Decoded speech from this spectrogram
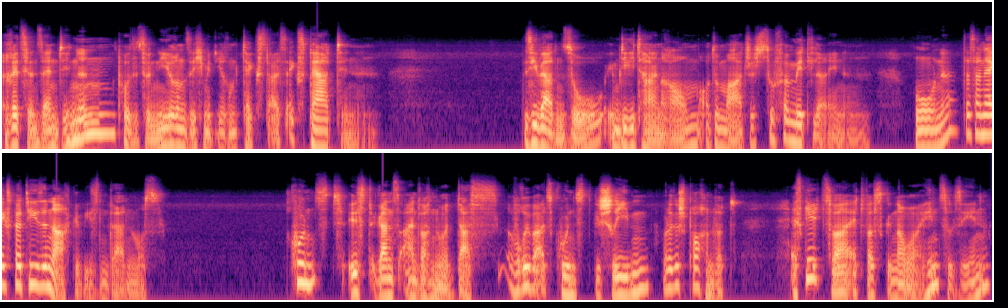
Rezensentinnen positionieren sich mit ihrem Text als Expertinnen. Sie werden so im digitalen Raum automatisch zu Vermittlerinnen ohne dass eine Expertise nachgewiesen werden muss. Kunst ist ganz einfach nur das, worüber als Kunst geschrieben oder gesprochen wird. Es gilt zwar etwas genauer hinzusehen,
